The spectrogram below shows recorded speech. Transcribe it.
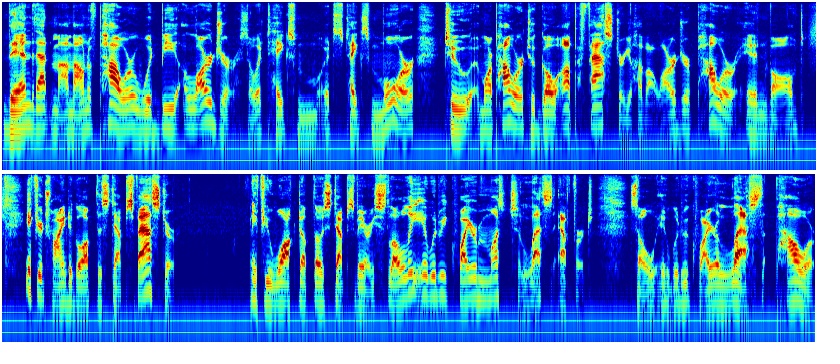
then that amount of power would be larger. So it takes it takes more to more power to go up faster. You'll have a larger power involved if you're trying to go up the steps faster. If you walked up those steps very slowly, it would require much less effort. So it would require less power.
